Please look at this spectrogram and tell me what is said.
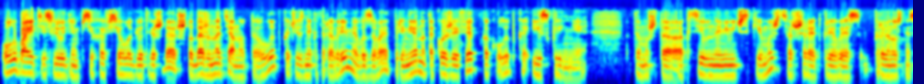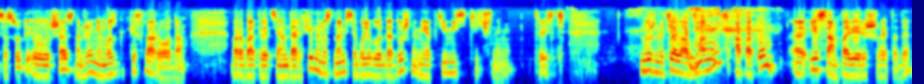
Улыбайтесь людям. Психофизиологи утверждают, что даже натянутая улыбка через некоторое время вызывает примерно такой же эффект, как улыбка искренняя. Потому что активные мимические мышцы расширяют кровеносные сосуды и улучшают снабжение мозга кислородом. Вырабатывается эндорфин, и мы становимся более благодушными и оптимистичными. То есть нужно тело обмануть, я... а потом э, и сам поверишь в это, да?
